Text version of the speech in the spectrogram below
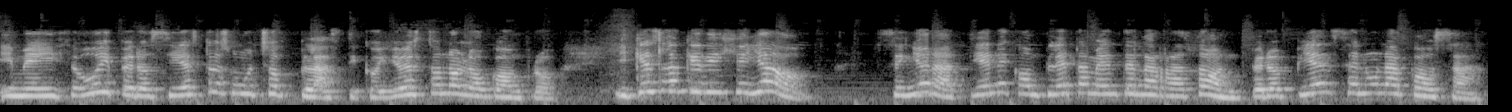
Y me dice, uy, pero si esto es mucho plástico, yo esto no lo compro. ¿Y qué es lo que dije yo? Señora, tiene completamente la razón, pero piensa en una cosa,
